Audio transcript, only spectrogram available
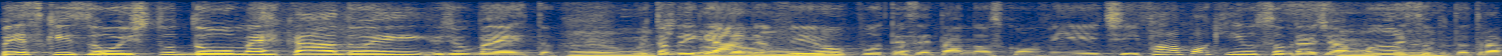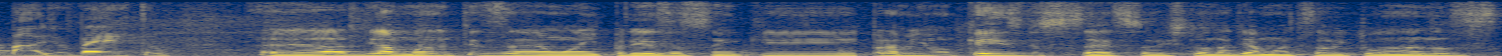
pesquisou, estudou o mercado, hein, Gilberto? É, Muito obrigada, longa. viu, por ter aceitado o nosso convite. E fala um pouquinho sobre a Diamantes, sobre o teu trabalho, Gilberto. É, a Diamantes é uma empresa assim que para mim é um case de sucesso. Eu estou na Diamantes há oito anos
